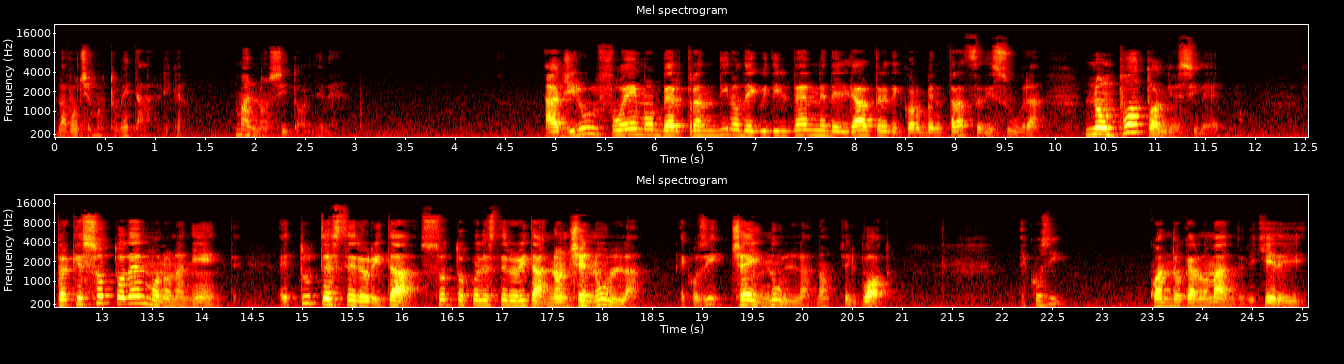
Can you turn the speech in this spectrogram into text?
la voce molto metallica, ma non si toglie l'elmo. Agilulfo Emo Bertrandino dei Guidilvenne degli altri di Corbentrazza di Sura non può togliersi l'elmo, perché sotto l'elmo non ha niente, è tutta esteriorità, sotto quell'esteriorità non c'è nulla, è così, c'è il nulla, no? c'è il vuoto. E così, quando Carlo Magno gli chiede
